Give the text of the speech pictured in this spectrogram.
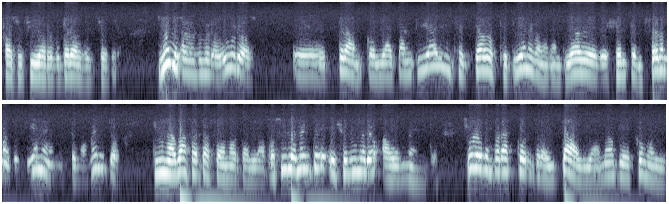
fallecidos, recuperados, etcétera. Si uno los números duros, eh, Trump, con la cantidad de infectados que tiene, con la cantidad de, gente enferma que tiene en este momento, tiene una baja tasa de mortalidad. Posiblemente ese número aumente. Si lo comparás contra Italia, ¿no? que es como el,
